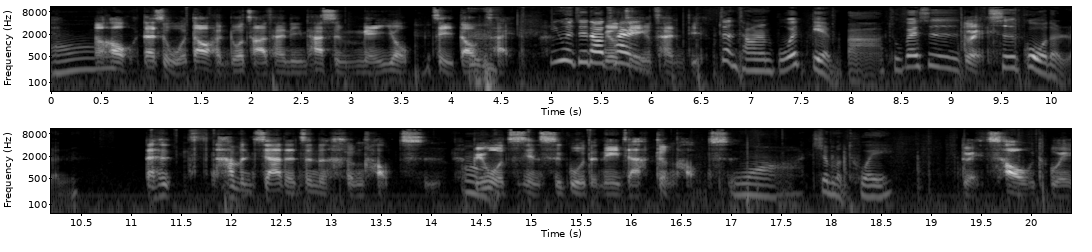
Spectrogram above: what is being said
哦，然后但是我到很多茶餐厅，它是没有这道菜的，因为这道菜没有这个餐点，正常人不会点吧？除非是对吃过的人。但是他们家的真的很好吃，比我之前吃过的那一家更好吃。哇，这么推？对，超推。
